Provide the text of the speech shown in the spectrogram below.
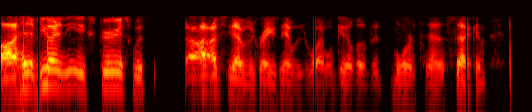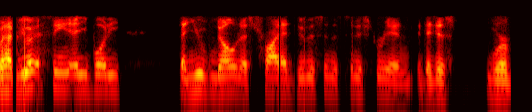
Uh, have you had any experience with? Uh, obviously, that was a great example. We'll get a little bit more into that in a second. But have you seen anybody that you've known has tried to do this in this industry and they just were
